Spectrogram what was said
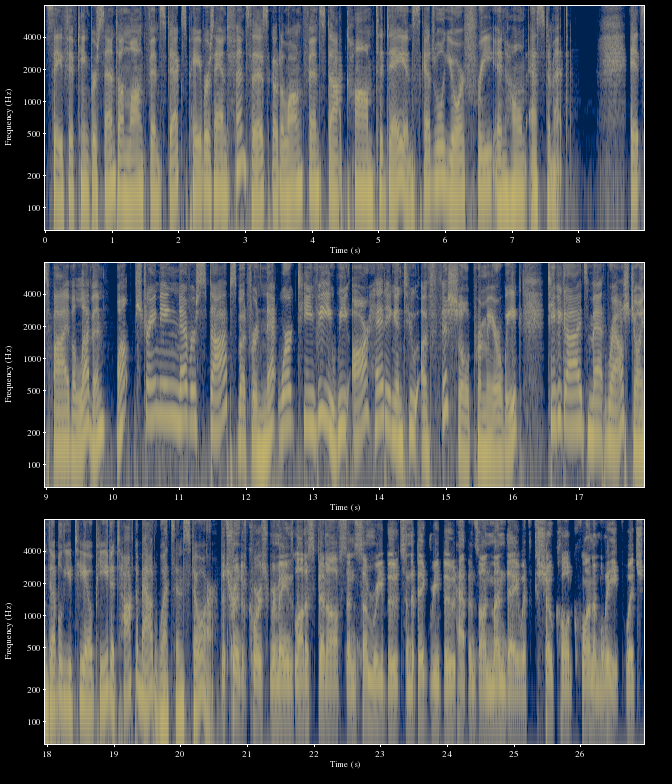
Save 15% on Long Fence decks, pavers, and fences. Go to longfence.com today and schedule your free in home estimate. It's 511. Well, streaming never stops, but for network TV, we are heading into official premiere week. TV Guide's Matt Roush joined WTOP to talk about what's in store. The trend, of course, remains a lot of spinoffs and some reboots, and the big reboot happens on Monday with a show called Quantum Leap, which,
